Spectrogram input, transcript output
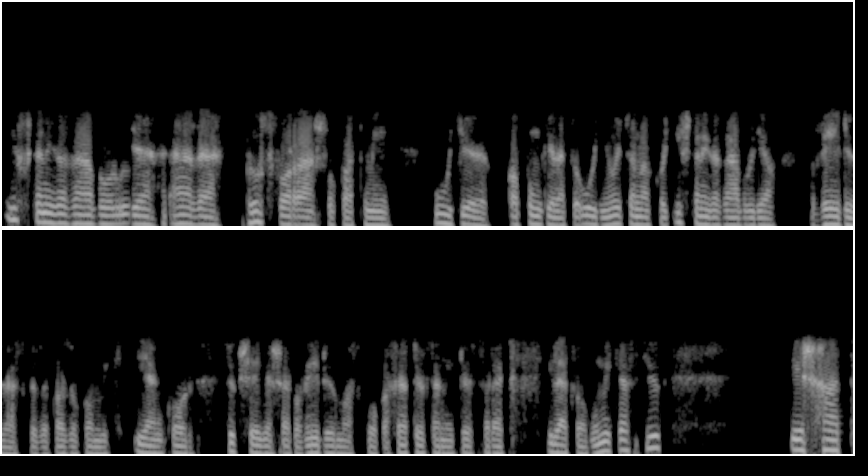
Isten igazából ugye erre plusz forrásokat mi úgy kapunk, illetve úgy nyújtanak, hogy Isten igazából ugye a a védőeszközök azok, amik ilyenkor szükségesek, a védőmaszkok, a fertőtlenítőszerek, illetve a gumikesztyűk. És hát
